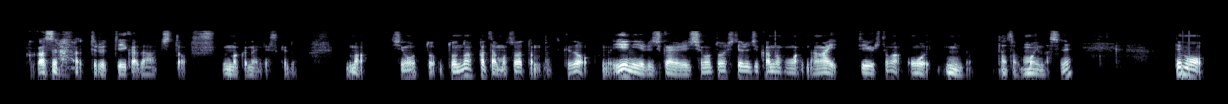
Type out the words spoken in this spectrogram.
かかずらわってるって言い方はちょっとうまくないんですけど、まあ、仕事、どんな方もそうだと思うんですけど、家にいる時間より仕事をしている時間の方が長いっていう人が多いんだと思いますね。でも、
